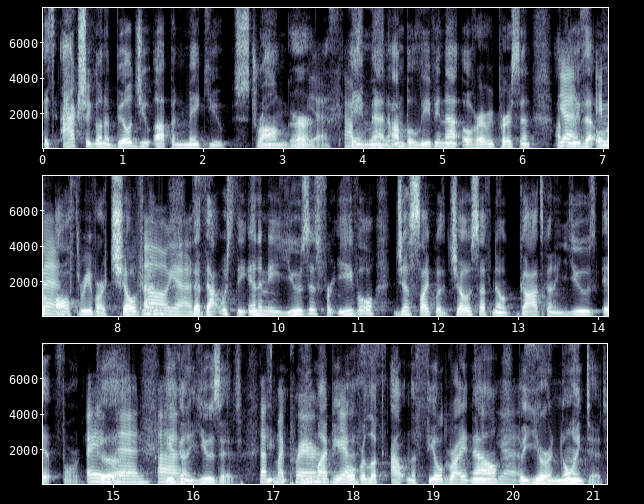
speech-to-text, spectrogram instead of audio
be. It's actually going to build you up and make you stronger. Yes, Amen. I'm believing that over every person. I Yes, believe that amen. over all three of our children. Oh, yes. That that which the enemy uses for evil, just like with Joseph, no, God's going to use it for Amen. good. He's Uh, going to use it. that's You- my prayer. You might be Yes. overlooked out in the field right now, but you're anointed.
